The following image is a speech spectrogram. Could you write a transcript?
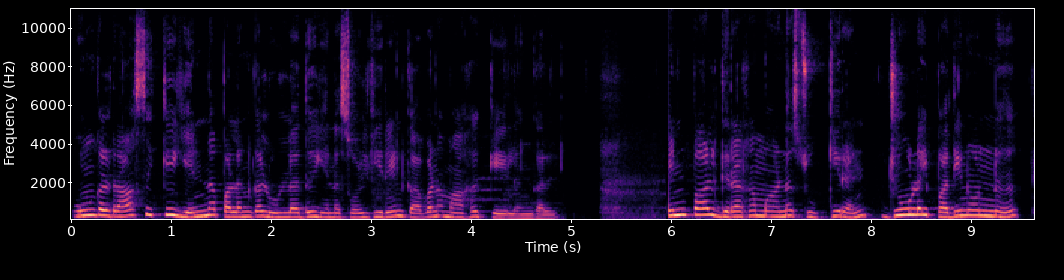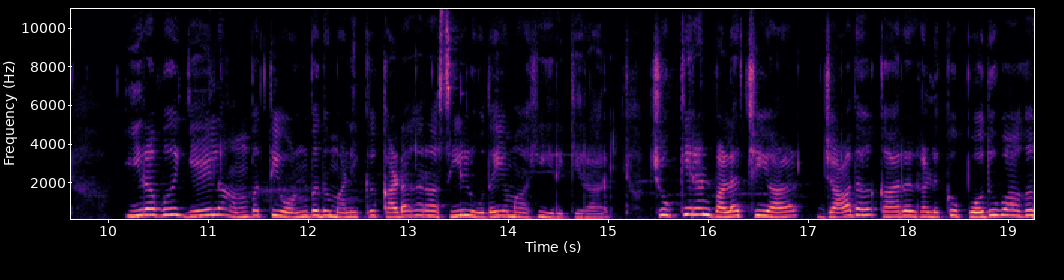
உங்கள் ராசிக்கு என்ன பலன்கள் உள்ளது என சொல்கிறேன். கவனமாக கேளுங்கள். பெண்பால் கிரகமான சுக்கிரன் ஜூலை பதினொன்று இரவு ஏழு ஐம்பத்தி ஒன்பது மணிக்கு கடகராசியில் உதயமாகி இருக்கிறார். சுக்கிரன் வளர்ச்சியால் ஜாதகக்காரர்களுக்கு பொதுவாக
